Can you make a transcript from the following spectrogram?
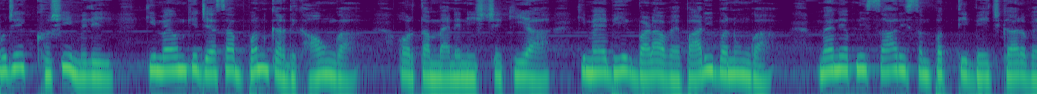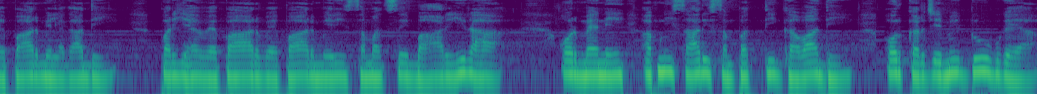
मुझे एक खुशी मिली कि मैं उनके जैसा बन कर दिखाऊँगा। और तब मैंने निश्चय किया कि मैं भी एक बड़ा व्यापारी बनूँगा। मैंने अपनी सारी संपत्ति बेचकर व्यापार में लगा दी। पर यह व्यापार व्यापार मेरी समझ से बाहर ही रहा और मैंने अपनी सारी संपत्ति गवा दी और कर्जे में डूब गया।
